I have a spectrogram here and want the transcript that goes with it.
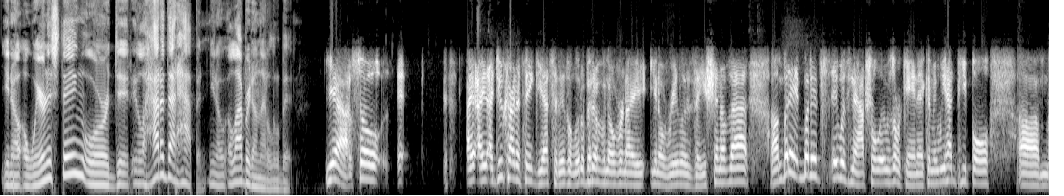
you know, awareness thing or did, how did that happen? You know, elaborate on that a little bit. Yeah. So it, I, I do kind of think yes, it is a little bit of an overnight, you know, realization of that. Um, but it but it's it was natural, it was organic. I mean, we had people um,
